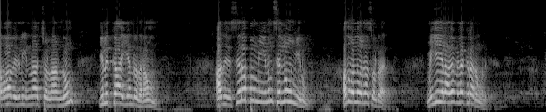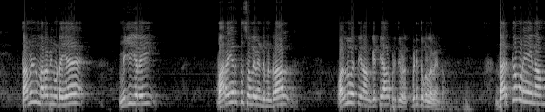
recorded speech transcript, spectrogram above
அவாவைகள் இன்னாச்சொல் நான்கும் இழுக்கா இயன்றதரம் அது சிறப்பும் மீனும் செல்லும் மீனும். அது வள்ளுவர் தான் சொல்றார். மெய்யியலாவே விளக்குறார் உங்களுக்கு. தமிழ் மரபினுடைய மெய்யியலை வரையறுத்து சொல்ல வேண்டும் என்றால் வள்ளுவத்தை நாம் கெட்டியாக பிடித்து பிடித்து கொள்ள வேண்டும். தர்க்க முறையை நாம்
